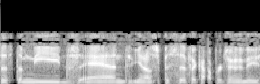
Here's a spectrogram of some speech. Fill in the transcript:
system needs and you know specific opportunities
